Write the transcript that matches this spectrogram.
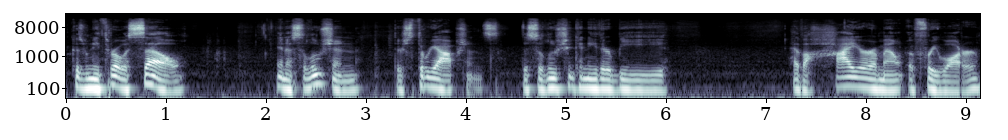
Because when you throw a cell in a solution, there's three options. The solution can either be have a higher amount of free water,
